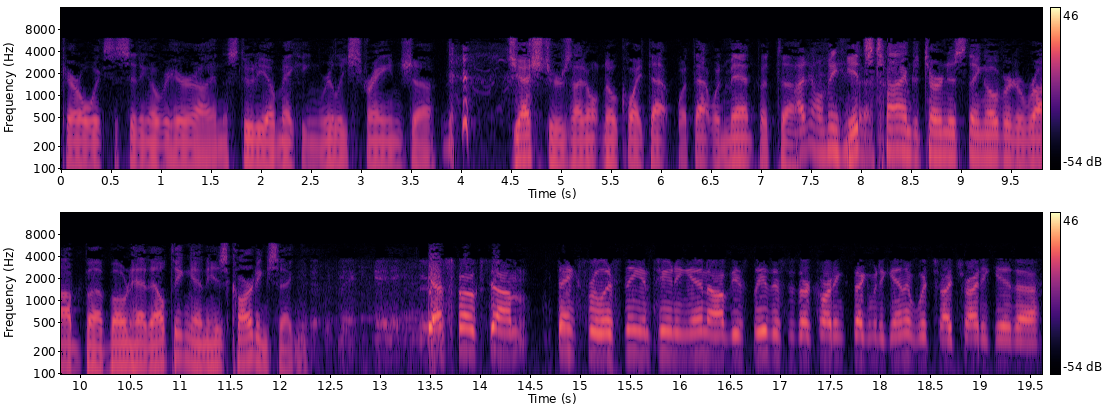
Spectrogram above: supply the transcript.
Carol Wicks is sitting over here uh, in the studio making really strange uh, gestures. I don't know quite that what that one meant, but uh, I don't either. it's time to turn this thing over to Rob uh, Bonehead Elting and his karting segment. Yes, folks. Um, thanks for listening and tuning in. Obviously, this is our karting segment again, in which I try to get a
